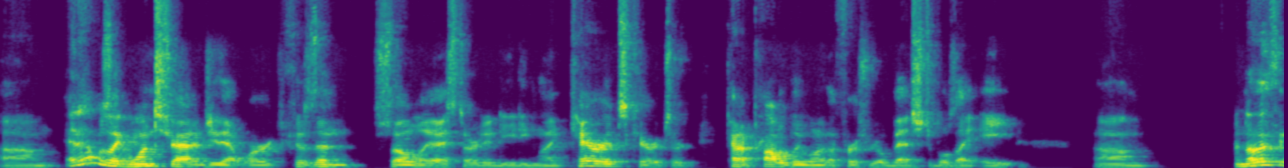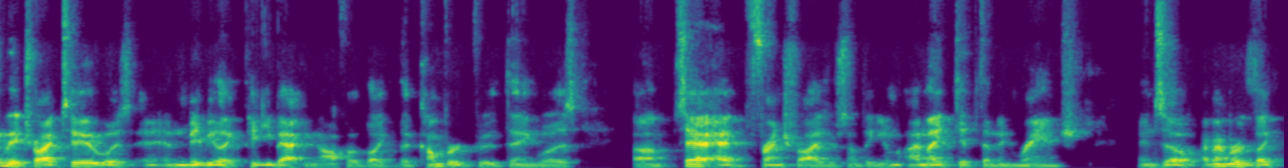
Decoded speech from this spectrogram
Um, and that was like one strategy that worked because then slowly I started eating like carrots. Carrots are kind of probably one of the first real vegetables I ate. Um, another thing they tried too was, and maybe like piggybacking off of like the comfort food thing was, um, say I had French fries or something, you know, I might dip them in ranch. And so I remember like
